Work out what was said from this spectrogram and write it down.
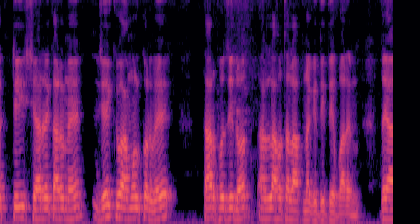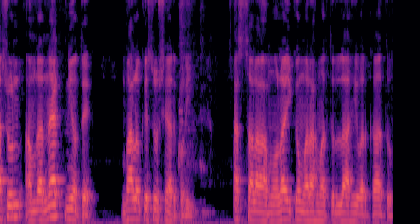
একটি শেয়ারের কারণে যে কেউ আমল করবে তার ফজিলত আল্লাহ তালা আপনাকে দিতে পারেন। তাই আসুন, আমরা ন্যাক নিয়তে ভালো কিছু শেয়ার করি। আসসালামু আলাইকুম রহমতুল্লাহি বরকাতুহ।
